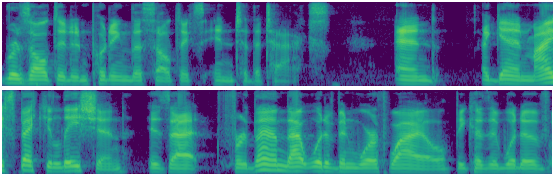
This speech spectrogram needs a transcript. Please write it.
resulted in putting the Celtics into the tax. And again, my speculation is that for them that would have been worthwhile because it would have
